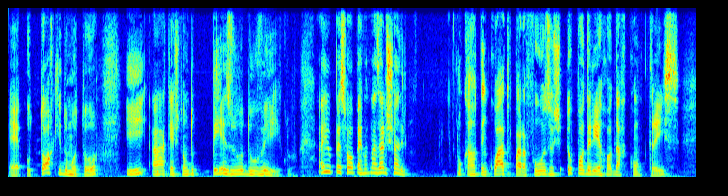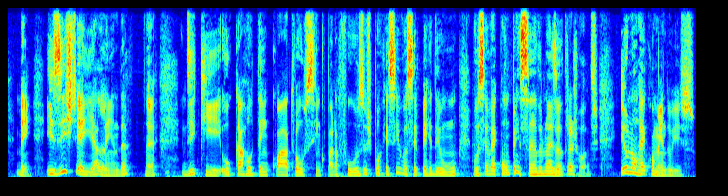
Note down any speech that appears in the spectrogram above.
É o torque do motor e a questão do peso do veículo. Aí o pessoal pergunta, mas Alexandre, o carro tem quatro parafusos, eu poderia rodar com três. Bem, existe aí a lenda né, de que o carro tem quatro ou cinco parafusos, porque se você perder um, você vai compensando nas outras rodas. Eu não recomendo isso.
